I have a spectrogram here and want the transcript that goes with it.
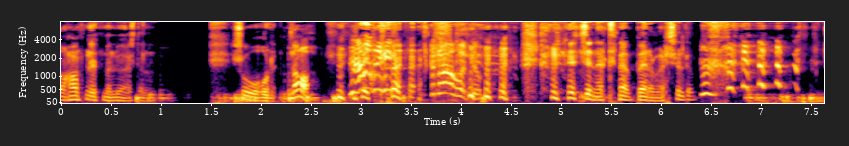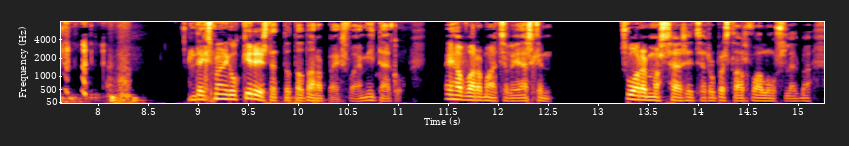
oha, nyt mä lyön sitä suuhun. No. No niin, rauhoitu. se näytti vähän perversiltä. Eikö mä niinku kiristä tota tarpeeksi vai mitä, kun ihan varma, että se oli äsken suoremmassa ja sitten se rupesi taas valua silleen, että mä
